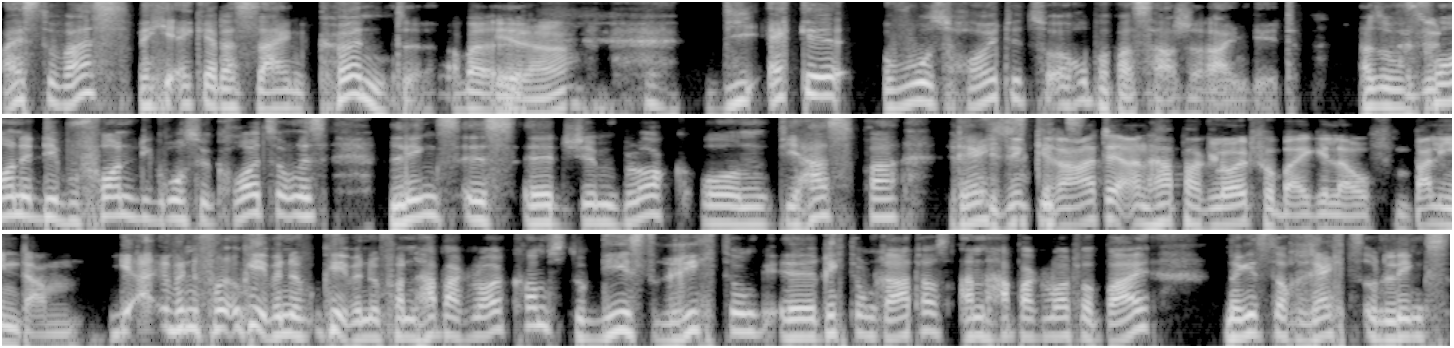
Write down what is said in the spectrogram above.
weißt du was, welche Ecke das sein könnte? Aber äh, ja. äh, die Ecke, wo es heute zur Europapassage reingeht. Also, also vorne die, wo vorne die große Kreuzung ist, links ist äh, Jim Block und die Haspa, rechts. Wir sind gerade an Hapag-Lloyd vorbeigelaufen, Ballindamm. Ja, wenn du von, okay, wenn du, okay, wenn du von Hapag-Lloyd kommst, du gehst Richtung, äh, Richtung Rathaus an Hapag-Lloyd vorbei, und dann geht's doch rechts und links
